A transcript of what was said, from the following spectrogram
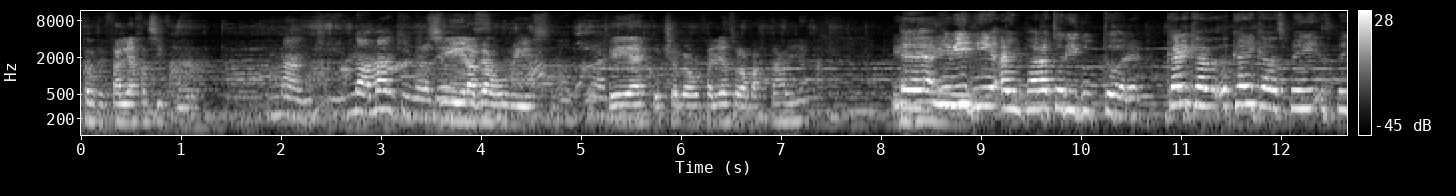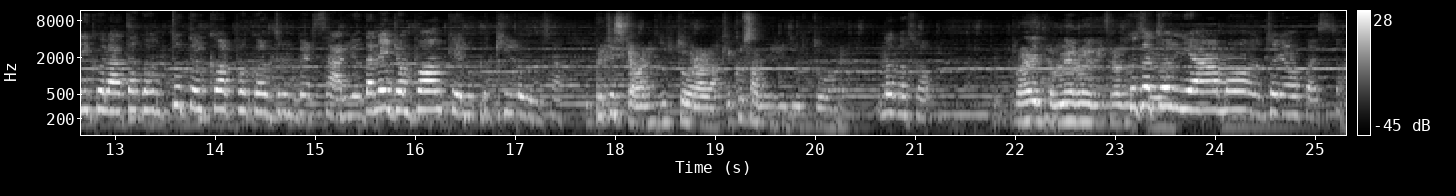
Tanto è tagliata sicuro. Monkey. No, Monkey non l'abbiamo Sì, l'abbiamo visto. Ok. Che ecco, ci abbiamo tagliato la battaglia. E Eh, Evidi ha imparato riduttore. Carica, carica speri- spericolata con tutto il corpo contro il bersaglio. Danneggia un po' anche lo- chi lo usa. Perché si chiama riduttore allora? Che cosa ha il riduttore? Non lo so. Probabilmente è un errore di traduzione. Cosa togliamo? Togliamo questo.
